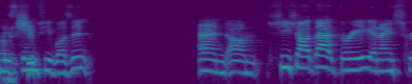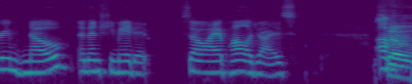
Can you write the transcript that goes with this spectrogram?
I This mean, she- game she wasn't. And um she shot that three and I screamed no and then she made it. So I apologize. So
